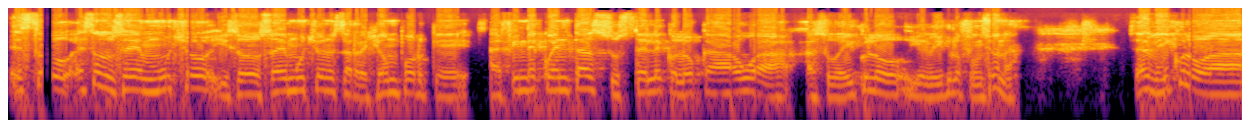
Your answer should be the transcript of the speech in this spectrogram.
Esto, esto sucede mucho y sucede mucho en nuestra región porque a fin de cuentas usted le coloca agua a su vehículo y el vehículo funciona. O sea, el vehículo va,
